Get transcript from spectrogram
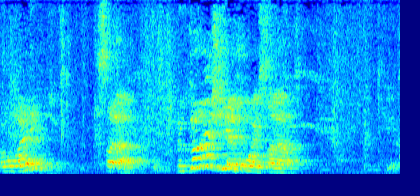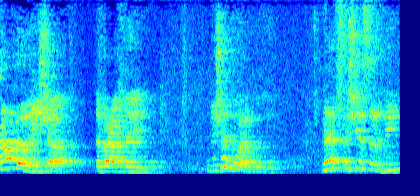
حويصلات. دكتور إيش هي الحويصلات؟ هذا الغشاء تبع الخلية الغشاء تبع الخلية نفس الشيء يصير دي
